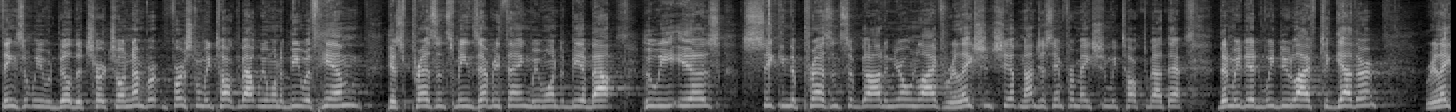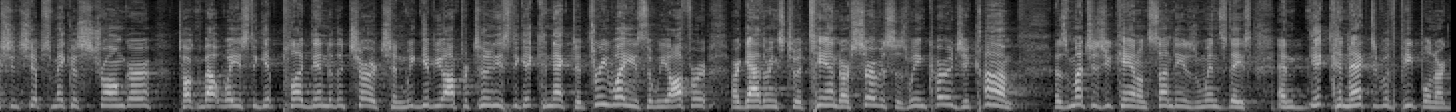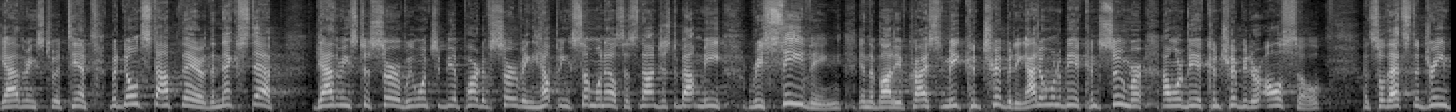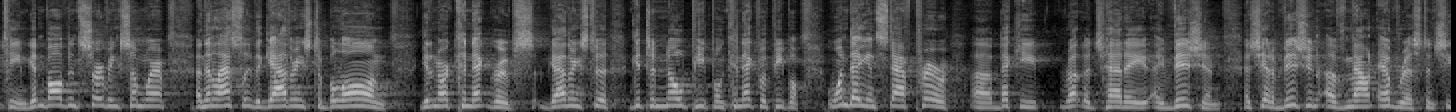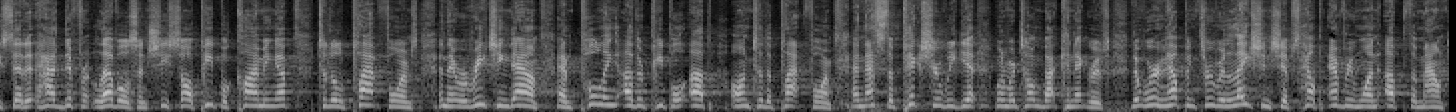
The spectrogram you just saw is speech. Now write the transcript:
things that we would build the church on. Number first one we talked about, we want to be with him. His presence means everything. We want to be about who he is, seeking the presence of God in your own life, relationship, not just information. We talked about that. Then we did we do life together. Relationships make us stronger. Talking about ways to get plugged into the church, and we give you opportunities to get connected. Three ways that we offer our gatherings to attend our services. We encourage you come as much as you can on Sundays and Wednesdays and get connected with people in our gatherings to attend. But don't stop there. The next step, gatherings to serve. We want you to be a part of serving, helping someone else. It's not just about me receiving in the body of Christ, me contributing. I don't want to be a consumer, I want to be a contributor also. And so that's the dream team. Get involved in serving somewhere. And then lastly, the gatherings to belong get in our connect groups, gatherings to get to know people and connect with people. One day in staff prayer, uh, Becky Rutledge had a, a vision, and she had a vision of Mount Everest, and she said it had different levels, and she saw people climbing up to little platforms, and they were reaching down and pulling other people up onto the platform. And that's the picture we get when we're talking about connect groups that we're helping through relationships help everyone up the mountain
